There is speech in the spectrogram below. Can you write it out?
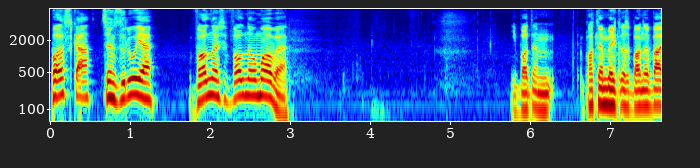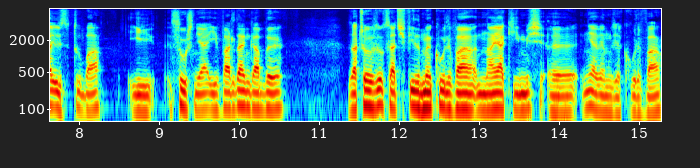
Polska cenzuruje wolność, wolną mowę? I potem, potem by go zbanowali z YouTube'a i słusznie, i Wardenga by zaczął wrzucać filmy, kurwa, na jakimś, yy, nie wiem gdzie, kurwa,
